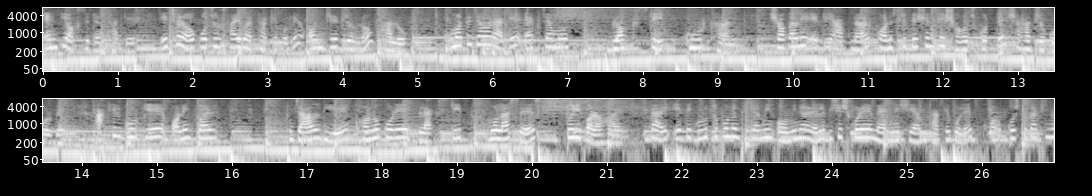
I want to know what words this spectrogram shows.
অ্যান্টিঅক্সিডেন্ট থাকে। এছাড়াও প্রচুর ফাইবার থাকে বলে অন্ত্রের জন্য ভালো। ঘুমাতে যাওয়ার আগে এক চামচ ব্লক স্টিক গুড় খান। সকালে এটি আপনার কনস্টিপেশনকে সহজ করতে সাহায্য করবে। আখের গুড়কে অনেকবার জাল দিয়ে ঘন করে ব্ল্যাক স্টিপ মোলাসেস তৈরি করা হয়। তাই এতে গুরুত্বপূর্ণ ভিটামিন ও মিনারেল বিশেষ করে ম্যাগনেসিয়াম থাকে বলে কোষ্ঠকাঠিন্য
